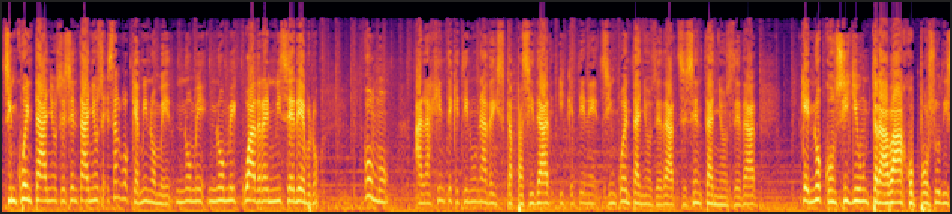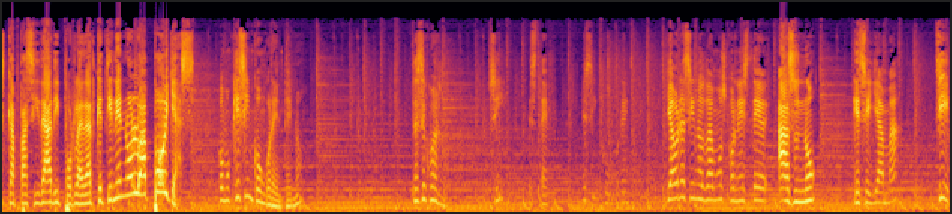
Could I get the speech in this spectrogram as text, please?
50 años, 60 años, es algo que a mí no me, no me, no me cuadra en mi cerebro. Como a la gente que tiene una discapacidad y que tiene 50 años de edad, 60 años de edad, que no consigue un trabajo por su discapacidad y por la edad que tiene, no lo apoyas. Como que es incongruente, ¿no? ¿Estás de acuerdo? Sí, Steph, es incongruente. Y ahora sí nos vamos con este asno que se llama Sí,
